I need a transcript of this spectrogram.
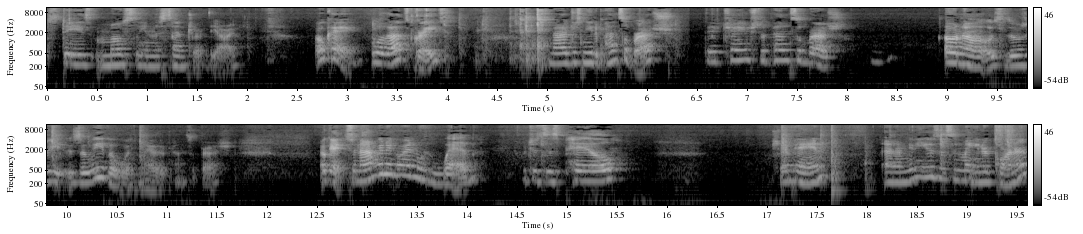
stays mostly in the center of the eye. Okay, well that's great. Now I just need a pencil brush. They've changed the pencil brush. Oh no, it was Zoeva with my other pencil brush. Okay, so now I'm going to go in with Web, which is this pale champagne. And I'm going to use this in my inner corner.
